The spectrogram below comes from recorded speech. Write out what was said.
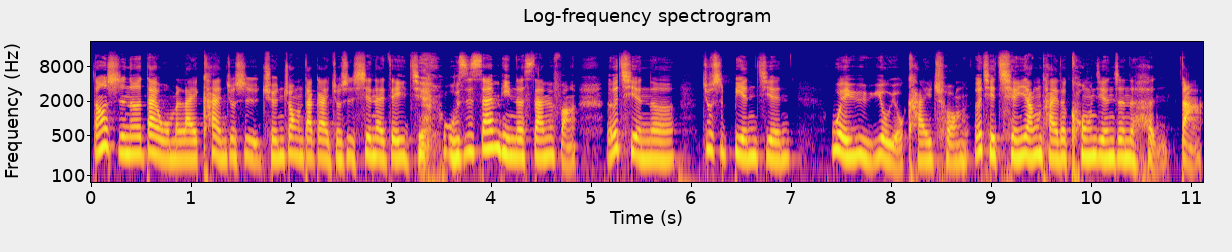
当时呢，带我们来看，就是权状，大概就是现在这一间五十三平的三房，而且呢，就是边间。”卫浴又有开窗，而且前阳台的空间真的很大。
